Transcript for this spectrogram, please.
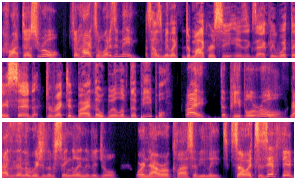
Kratos rule. So, Hartzell, what does it mean? It sounds to me like democracy is exactly what they said, directed by the will of the people. Right. The people rule rather than the wishes of a single individual or narrow class of elites. So it's as if they're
